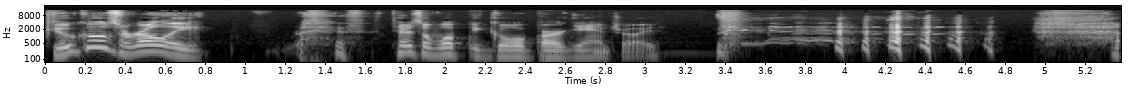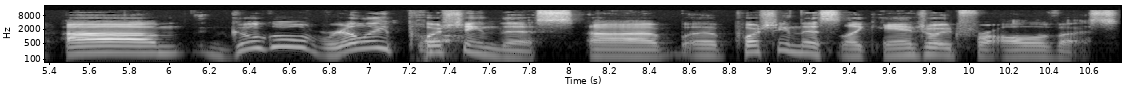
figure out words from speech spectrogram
Google's really there's a Whoopi Goldberg Android. um, Google really pushing this, uh, uh, pushing this like Android for all of us.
